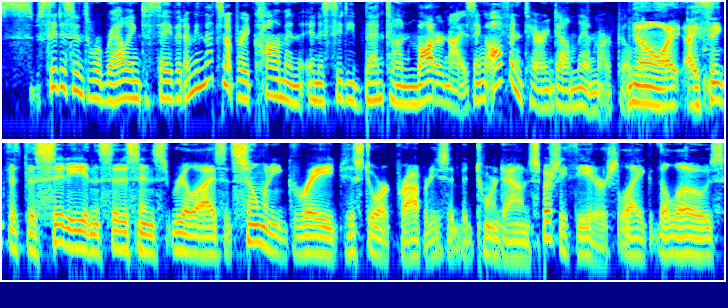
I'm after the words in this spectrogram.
citizens were rallying to save it. I mean, that's not very common in a city bent on modernizing, often tearing down landmark buildings. No, I, I think that the city and the citizens realized that so many great historic properties had been torn down, especially theaters like the Loews,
